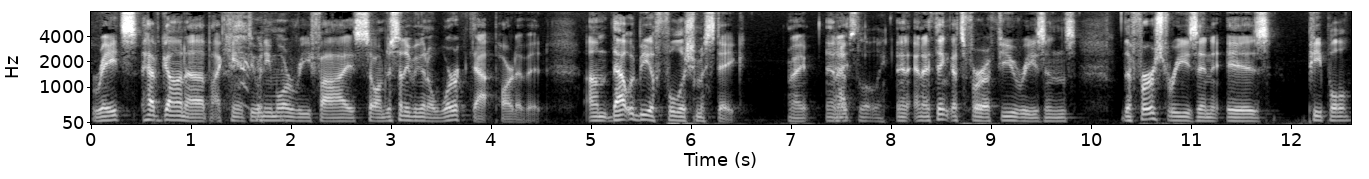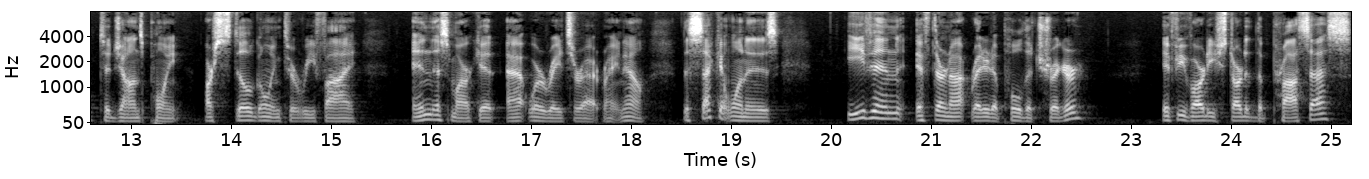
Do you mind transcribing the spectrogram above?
rates have gone up. I can't do any more refis, so I'm just not even going to work that part of it. Um, that would be a foolish mistake, right? And Absolutely. I, and, and I think that's for a few reasons. The first reason is people, to John's point, are still going to refi in this market at where rates are at right now. The second one is even if they're not ready to pull the trigger, if you've already started the process,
